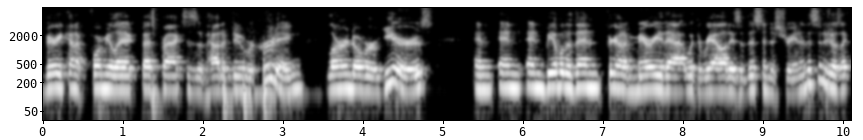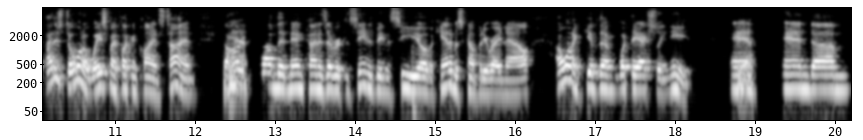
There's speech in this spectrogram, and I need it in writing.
very kind of formulaic best practices of how to do recruiting learned over years and and and be able to then figure out how to marry that with the realities of this industry. And in this industry, I was like, I just don't want to waste my fucking client's time. The yeah. hardest job that mankind has ever conceived is being the CEO of a cannabis company right now. I want to give them what they actually need. And yeah. and um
